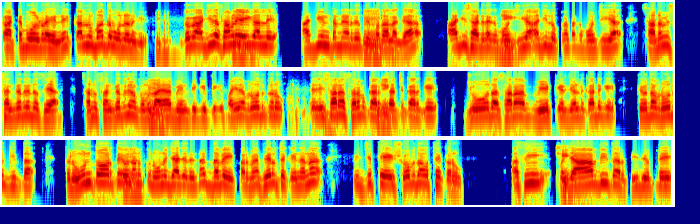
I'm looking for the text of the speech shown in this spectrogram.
ਘੱਟ ਬੋਲ ਰਹੇ ਨੇ ਕੱਲ ਨੂੰ ਵੱਧ ਬੋਲਣਗੇ ਹੂੰ। ਕਿਉਂਕਿ ਅੱਜ ਹੀ ਤਾਂ ਸਾਹਮਣੇ ਆਈ ਹੂੰ। ਗੱਲ ਏ ਅੱਜ ਹੀ ਇੰਟਰਨੈਟ ਦੇ ਉੱਤੇ ਹੂੰ। ਪਤਾ ਲੱਗਾ ਅੱਜ ਹੀ ਸਾਡੇ ਤੱਕ। ਪਹੁੰਚੀ ਆ ਅੱਜ ਹੀ ਲੋਕਾਂ ਤੱਕ ਪਹੁੰਚੀ ਆ ਸਾਨੂੰ ਵੀ ਸੰਗਤ ਨੇ ਦੱਸਿਆ ਸਾਨੂੰ ਸੰਗਤ ਨੇ ਹੁਕਮ ਹੂੰ। ਲਾਇਆ ਬੇਨਤੀ ਕੀਤੀ ਕਿ ਭਾਈ ਦਾ ਵਿਰੋਧ ਕਰੋ ਤੇ ਅਸੀਂ ਸਾਰਾ ਸਰਵ ਕਰ। ਸਰਚ ਕਰਕੇ ਜੋ ਉਹਦਾ ਸਾਰਾ ਵੇਖ ਕੇ ਰਿਜ਼ਲਟ ਕੱਢ ਕੇ ਤੇ ਉਹਦਾ ਵਿਰੋਧ ਕੀਤਾ ਕਾਨੂੰਨ ਤੌਰ ਤੇ ਉਹਨਾਂ ਹੂੰ। ਨੂੰ ਕਾਨੂੰਨ ਇਜਾਜ਼ਤ ਦਿੰਦਾ ਦਵੇ ਪਰ ਮੈਂ ਫਿਰ ਉੱਥੇ ਕਹਿੰਦਾ ਨਾ ਵੀ ਜਿੱਥੇ ਸ਼ੋਭਦਾ ਉੱਥੇ ਕਰੋ। ਅਸੀਂ ਪੰਜਾਬ ਦੀ ਧਰਤੀ ਦੇ ਉੱਤੇ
